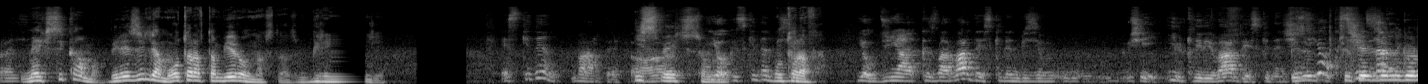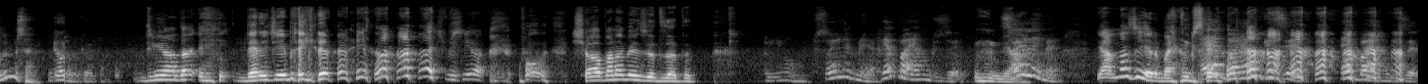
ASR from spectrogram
Brazil. Meksika mı? Brezilya mı? O taraftan bir yer olması lazım. Birinci. Eskiden vardı. İsveç sonra. Yok eskiden O bizim. taraf. Yok dünya kızlar vardı eskiden bizim şey ilkleri vardı eskiden. Şimdi Bizim yok. Türkiye Şimdi güzelini gördün mü sen? Gördüm gördüm. Dünyada dereceye bile girememeyiz. Hiçbir şey yok. O Şaban'a benziyordu zaten. Yok söyleme. Hep bayan güzel. Ya. Söyleme. Ya nasıl yeri bayan güzel? Hep bayan güzel. Hep bayan güzel.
